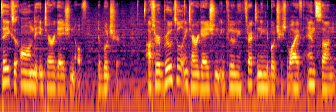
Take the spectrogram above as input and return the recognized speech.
takes on the interrogation of the Butcher. After a brutal interrogation including threatening the Butcher's wife and son,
